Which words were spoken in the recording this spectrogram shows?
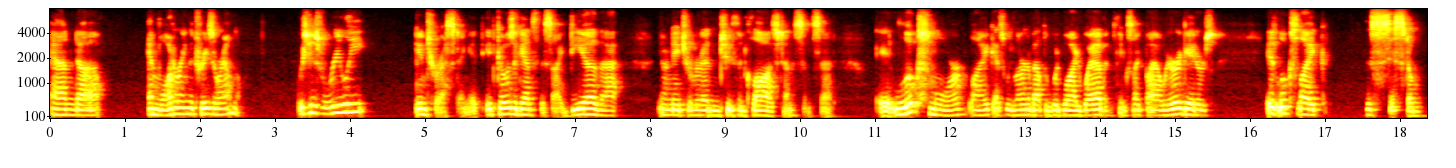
and uh, and watering the trees around them, which is really interesting. It it goes against this idea that you know nature red in tooth and claw, as Tennyson said. It looks more like, as we learn about the wood wide web and things like bioirrigators, it looks like the system,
